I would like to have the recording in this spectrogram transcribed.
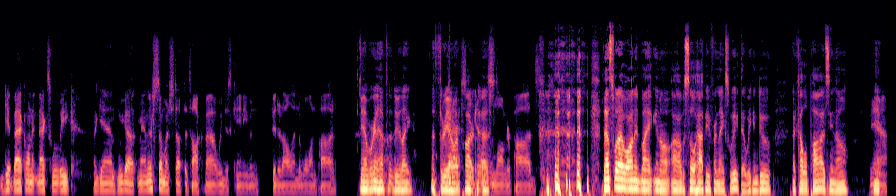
right. get back on it next week. Again, we got man. There's so much stuff to talk about. We just can't even fit it all into one pod. Yeah, we're gonna have to do like a three-hour We're gonna start doing podcast. longer pods. Yeah. That's what I wanted. My, you know, I was so happy for next week that we can do a couple pods. You know, Yeah, Yeah, yeah,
